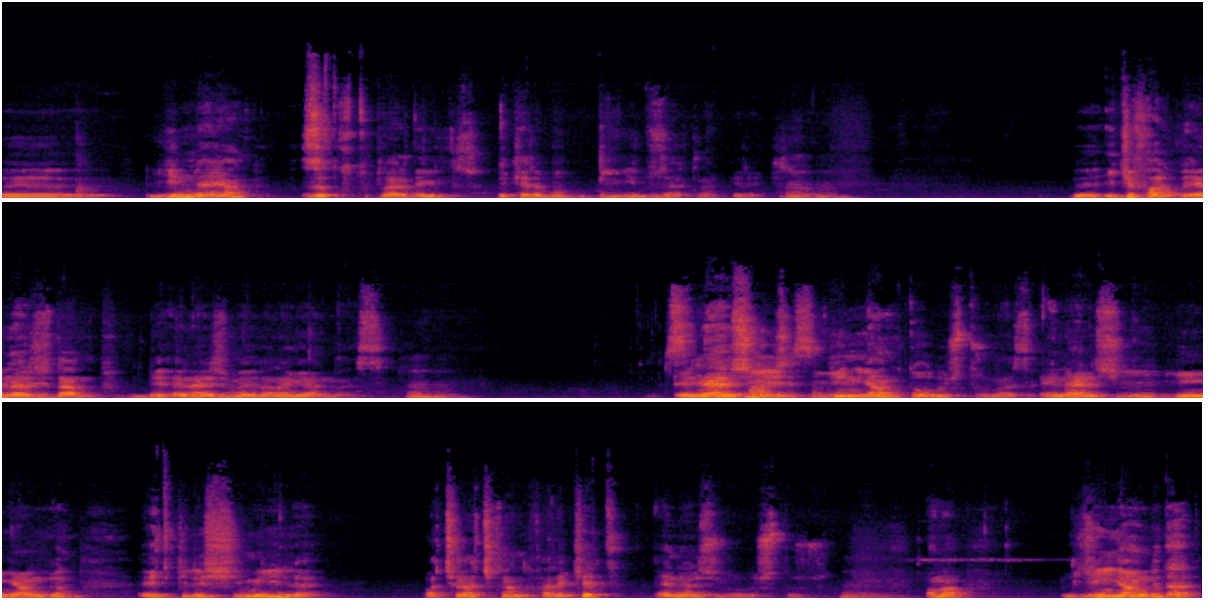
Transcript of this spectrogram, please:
Ee, yin ve yang zıt kutuplar değildir. Bir kere bu bilgiyi düzeltmek gerekir. Hı hı. Ve iki farklı enerjiden bir enerji meydana gelmez. Hı hı. Enerjiyi yin yang da oluşturmaz. Enerjiyi yin yangın etkileşimiyle açığa çıkan hareket enerjiyi oluşturur. Hı. Ama yin yangı da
